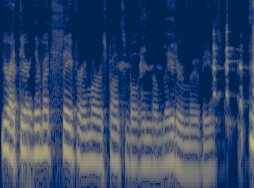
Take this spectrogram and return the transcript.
You're right. They're they're much safer and more responsible in the later movies. I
